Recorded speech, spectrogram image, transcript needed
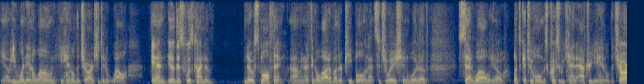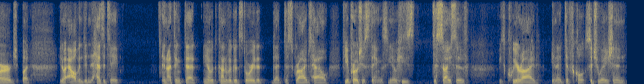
You know, he went in alone. He handled the charge. He did it well. And, you know, this was kind of no small thing. I mean, I think a lot of other people in that situation would have said, well, you know, let's get you home as quick as we can after you handle the charge. But, you know, Alvin didn't hesitate. And I think that, you know, it's kind of a good story that that describes how he approaches things. You know, he's decisive, he's clear-eyed in a difficult situation.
